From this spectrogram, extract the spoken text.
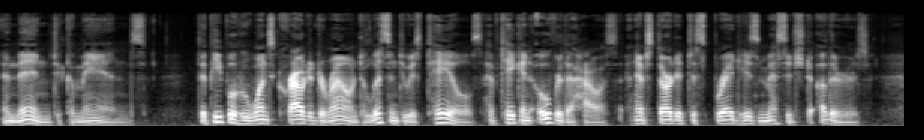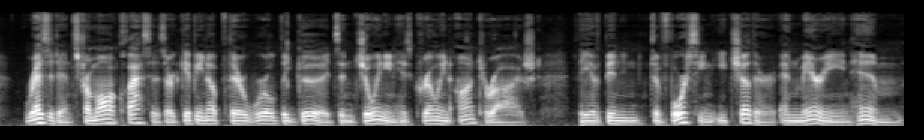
and then to commands. The people who once crowded around to listen to his tales have taken over the house and have started to spread his message to others. Residents from all classes are giving up their worldly goods and joining his growing entourage. They have been divorcing each other and marrying him.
